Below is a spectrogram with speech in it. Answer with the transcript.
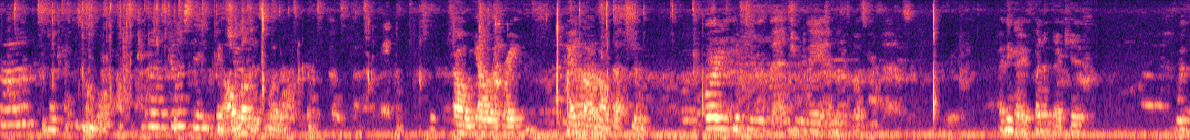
huh? He's like, I just wanna go outside. I was gonna say. They all love this weather. Oh, yeah, like, right, I thought about that too. Or you could do the entryway and then close your desk. I think I offended that kid. With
